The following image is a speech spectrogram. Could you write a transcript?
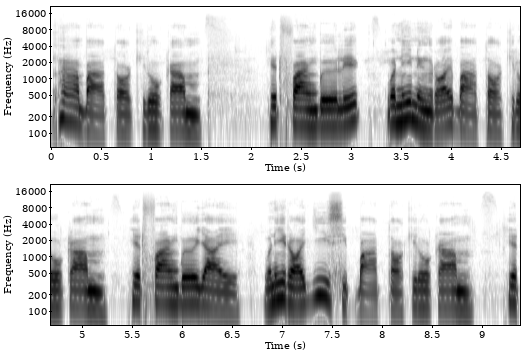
65 บาทต่อกิโลกรัม เห็ดฟางเบอร์เล็ก วันนี้ 100 บาทต่อกิโลกรัม เห็ดฟางเบอร์ใหญ่ วันนี้ 120 บาทต่อกิโลกรัม เห็ด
